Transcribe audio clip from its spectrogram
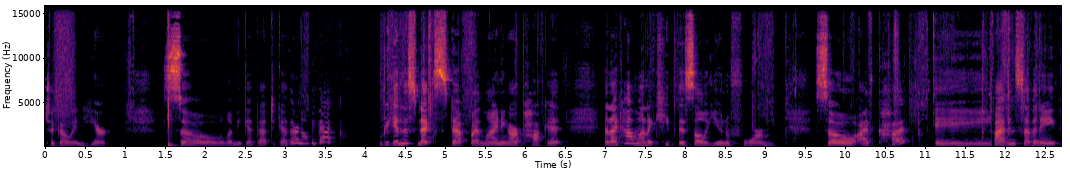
to go in here. So let me get that together and I'll be back. We'll begin this next step by lining our pocket. And I kind of want to keep this all uniform. So I've cut a 5 and 7 8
